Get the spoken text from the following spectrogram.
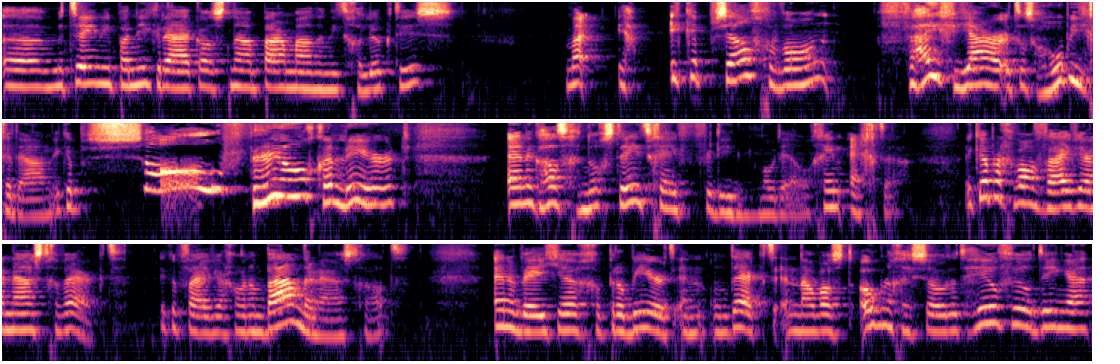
uh, meteen in paniek raken als het na een paar maanden niet gelukt is. Maar ja, ik heb zelf gewoon vijf jaar het als hobby gedaan. Ik heb zoveel geleerd. En ik had nog steeds geen verdienmodel, geen echte. Ik heb er gewoon vijf jaar naast gewerkt. Ik heb vijf jaar gewoon een baan ernaast gehad. En een beetje geprobeerd en ontdekt. En nou was het ook nog eens zo dat heel veel dingen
